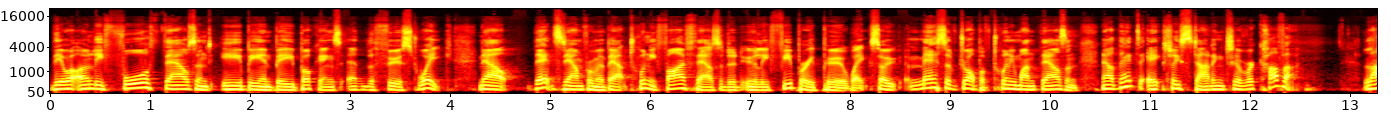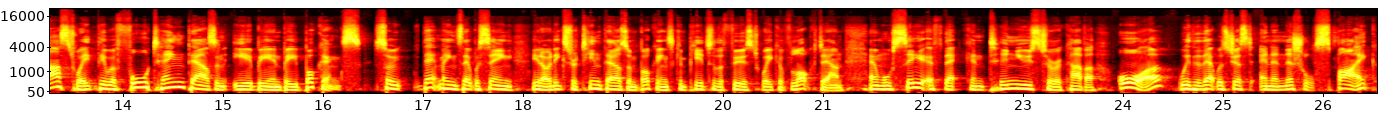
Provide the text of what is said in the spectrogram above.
there were only 4,000 Airbnb bookings in the first week. Now, that's down from about 25,000 in early February per week. So, massive drop of 21,000. Now, that's actually starting to recover. Last week there were 14,000 Airbnb bookings. So that means that we're seeing, you know, an extra 10,000 bookings compared to the first week of lockdown and we'll see if that continues to recover or whether that was just an initial spike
